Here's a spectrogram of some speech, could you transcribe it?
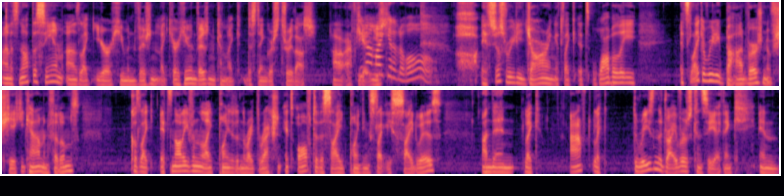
And it's not the same as like your human vision. Like your human vision can like distinguish through that uh, after Do you you get not used. like it at all? It's just really jarring. It's like it's wobbly. It's like a really bad version of shaky cam in films. Cause like it's not even like pointed in the right direction. It's off to the side, pointing slightly sideways, and then like after like the reason the drivers can see, I think, in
